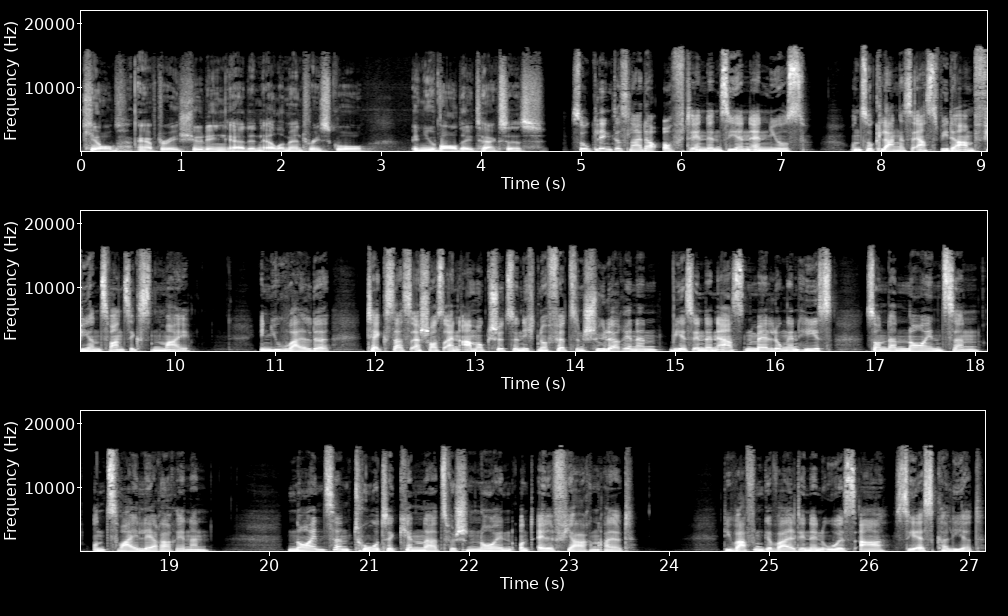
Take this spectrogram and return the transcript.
killed after a shooting at an elementary school in Uvalde, Texas. So klingt es leider oft in den CNN News. Und so klang es erst wieder am 24. Mai. In Uvalde, Texas, erschoss ein Amokschütze nicht nur 14 Schülerinnen, wie es in den ersten Meldungen hieß, sondern 19 und zwei Lehrerinnen. 19 tote Kinder zwischen 9 und 11 Jahren alt. Die Waffengewalt in den USA, sie eskaliert.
